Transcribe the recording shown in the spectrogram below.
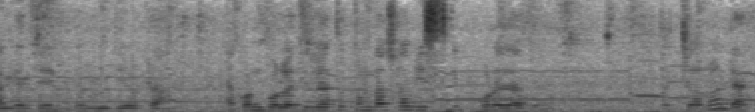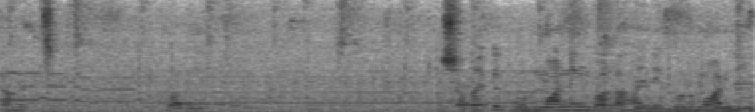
আগে দেখবে ভিডিওটা এখন বলে দিলে তো তোমরা সব স্কিপ করে যাবে। তো চলো, দেখা হচ্ছে। পরে। সবাইকে গুড মর্নিং বলা হয়নি গুড মর্নিং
